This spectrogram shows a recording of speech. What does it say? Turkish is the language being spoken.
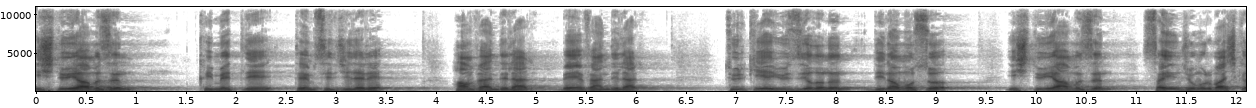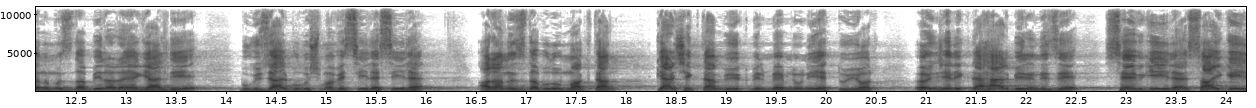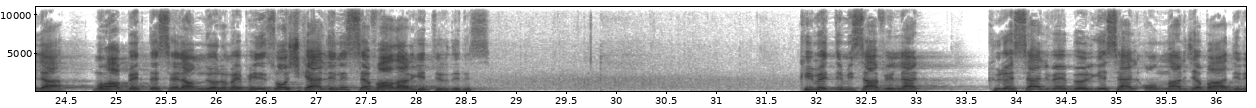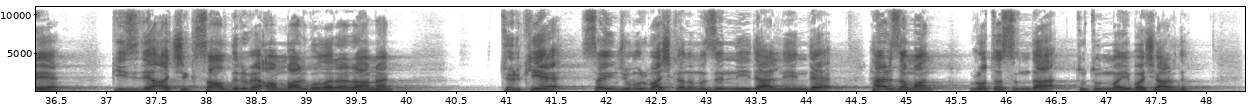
İş dünyamızın kıymetli temsilcileri, hanımefendiler, beyefendiler, Türkiye yüzyılının dinamosu, iş dünyamızın Sayın Cumhurbaşkanımızla bir araya geldiği bu güzel buluşma vesilesiyle aranızda bulunmaktan gerçekten büyük bir memnuniyet duyuyor. Öncelikle her birinizi sevgiyle, saygıyla, muhabbetle selamlıyorum. Hepiniz hoş geldiniz, sefalar getirdiniz. Kıymetli misafirler, küresel ve bölgesel onlarca badireye, gizli açık saldırı ve ambargolara rağmen Türkiye Sayın Cumhurbaşkanımızın liderliğinde her zaman rotasında tutunmayı başardı.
